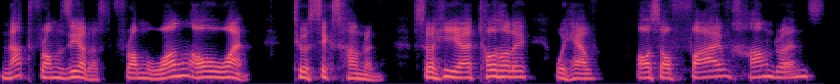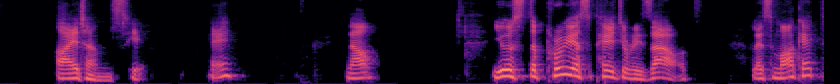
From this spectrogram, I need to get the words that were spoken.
not from zeros, from 101 to 600. So here, totally, we have also 500 items here, okay? Now, use the previous page result. Let's mark it.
